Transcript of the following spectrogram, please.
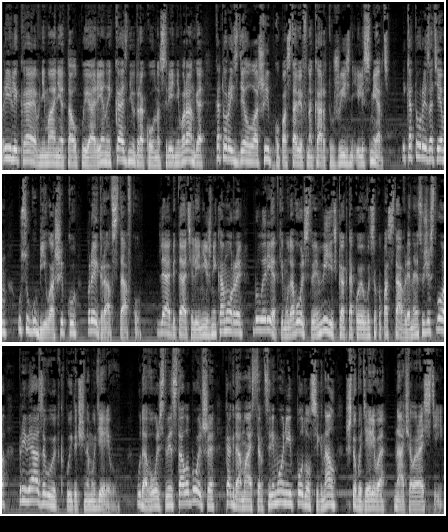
привлекая внимание толпы арены казнью дракона среднего ранга, который сделал ошибку, поставив на карту жизнь или смерть, и который затем усугубил ошибку, проиграв ставку. Для обитателей Нижней Каморры было редким удовольствием видеть, как такое высокопоставленное существо привязывают к пыточному дереву. Удовольствие стало больше, когда мастер церемонии подал сигнал, чтобы дерево начало расти.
